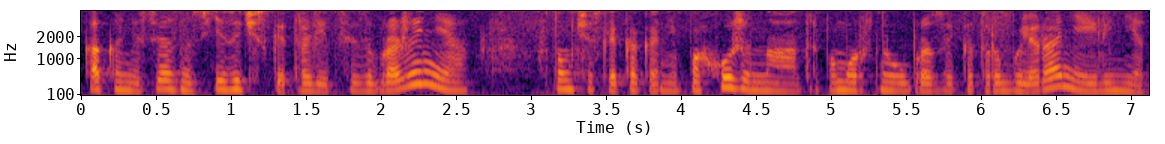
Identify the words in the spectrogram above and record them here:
как они связаны с языческой традицией изображения, в том числе, как они похожи на антропоморфные образы, которые были ранее или нет.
